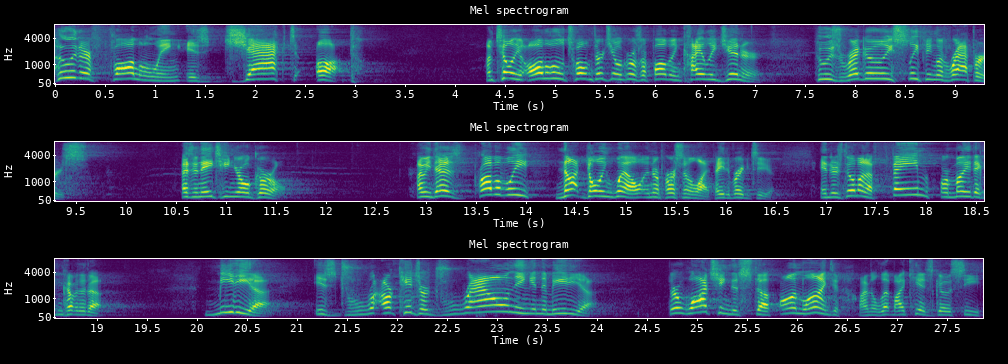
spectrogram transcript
Who they're following is jacked up. I'm telling you, all the little 12 and 13 year old girls are following Kylie Jenner, who is regularly sleeping with rappers as an 18 year old girl. I mean, that is probably not going well in their personal life. I hate to break it to you. And there's no amount of fame or money that can cover that up. Media is, dr- our kids are drowning in the media. They're watching this stuff online. I'm going to let my kids go see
